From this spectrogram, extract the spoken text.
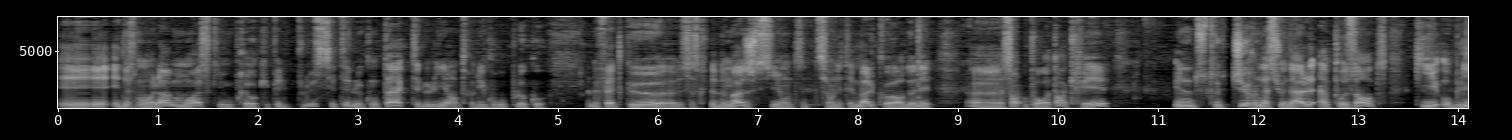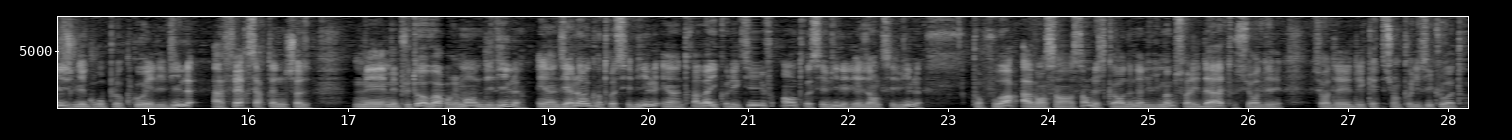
Et, et de ce moment-là, moi, ce qui me préoccupait le plus, c'était le contact et le lien entre les groupes locaux. Le fait que euh, ce serait dommage si on, si on était mal coordonnés, euh, sans pour autant créer une structure nationale imposante qui oblige les groupes locaux et les villes à faire certaines choses. Mais, mais plutôt avoir vraiment des villes et un dialogue entre ces villes et un travail collectif entre ces villes et les gens de ces villes pour pouvoir avancer ensemble et se coordonner un minimum sur les dates ou sur des, sur des, des questions politiques ou autres.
